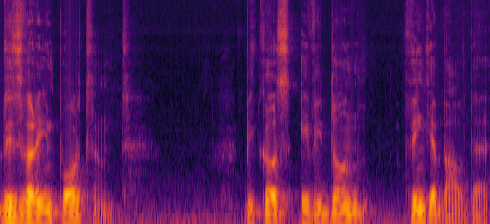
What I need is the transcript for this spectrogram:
this is very important because if we don't think about that,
